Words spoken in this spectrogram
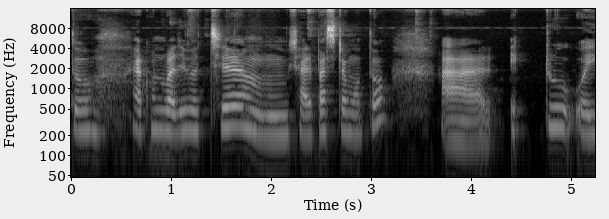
তো এখন বাজে হচ্ছে সাড়ে পাঁচটা মতো। আর একটু ওই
